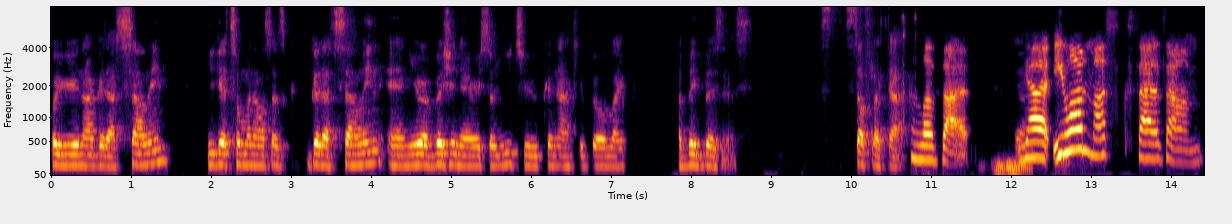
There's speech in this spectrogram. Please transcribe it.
but you're not good at selling, you get someone else that's good at selling and you're a visionary so you two can actually build like a big business. Stuff like that. I love that yeah. yeah elon musk says um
